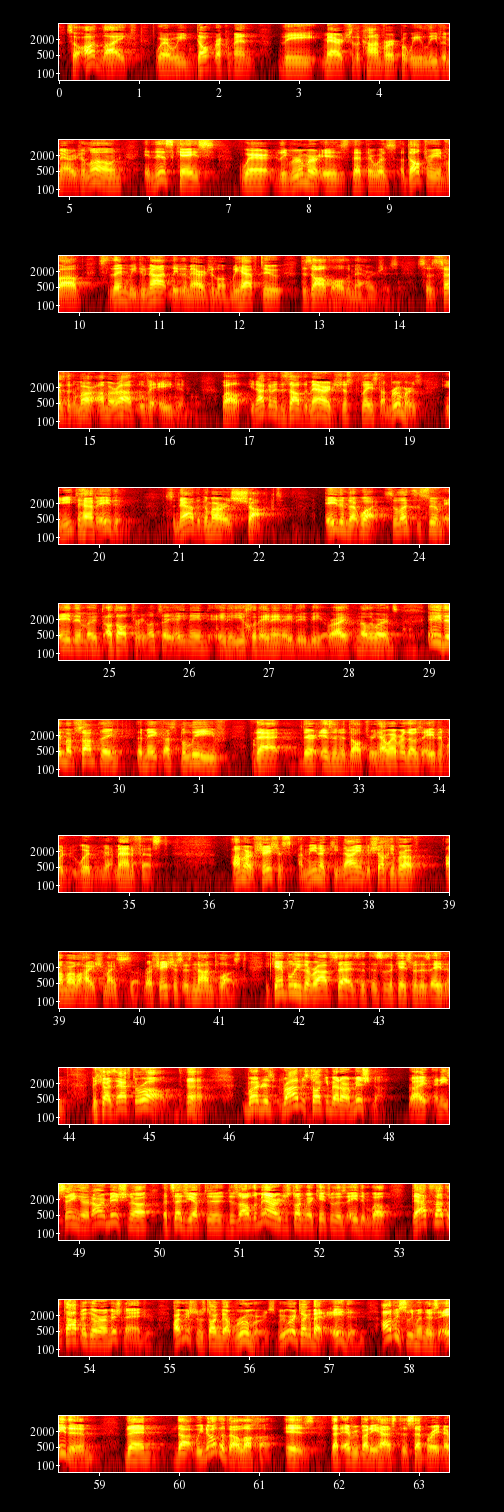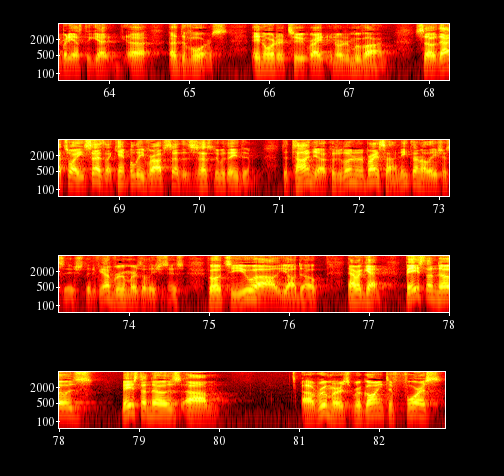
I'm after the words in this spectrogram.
So unlike where we don't recommend the marriage to the convert, but we leave the marriage alone, in this case, where the rumor is that there was adultery involved, so then we do not leave the marriage alone. We have to dissolve all the marriages. So it says the Gemara, Amarav uve edim. Well, you're not going to dissolve the marriage just based on rumors. You need to have edim. So now the Gemara is shocked. Edim that what? So let's assume edim adultery. Let's say ein eda yichud b. Right? In other words, edim of something that make us believe that there is an adultery. However, those edim would, would manifest. Amar Rav Sheshis, Amina Kinayim v'shachiv Rav, Amar Lahai. Rav Sheshis is nonplussed. He can't believe that Rav says that this is the case with his Adam. Because after all, is, Rav is talking about our Mishnah, right? And he's saying that our Mishnah that says you have to dissolve the marriage is talking about a case where there's Adam. Well, that's not the topic of our Mishnah, Andrew. Our Mishnah was talking about rumors. We were talking about Adam. Obviously, when there's Adam, then the, we know that the halacha is that everybody has to separate and everybody has to get uh, a divorce in order to, right, in order to move on. So that's why he says, I can't believe Rav said that this has to do with Adim. The Tanya, because we learned in the Brisa, Nitan Aleshas Ish, that if you have rumors, Aleshas Ish, Votziyu al Yado. Now again, based on those, based on those, um, uh, rumors, we're going to force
